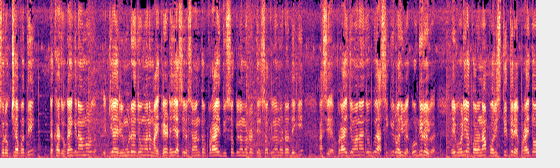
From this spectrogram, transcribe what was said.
সুরক্ষা প্রতি ଦେଖାଯାଉ କାହିଁକିନା ଆମର ଏଟିଆଇ ରିମୁଡ଼ରେ ଯେଉଁମାନେ ମାଇଗ୍ରେଟ୍ ହେଇ ଆସିବେ ସେମାନେ ତ ପ୍ରାୟ ଦୁଇଶହ କିଲୋମିଟର ତିନିଶହ କିଲୋମିଟର ଦେଇକି ଆସିବେ ପ୍ରାୟ ଯେଉଁମାନେ ଯେଉଁକୁ ଆସିକି ରହିବେ କେଉଁଠି ରହିବେ ଏଇଭଳିଆ କରୋନା ପରିସ୍ଥିତିରେ ପ୍ରାୟତଃ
